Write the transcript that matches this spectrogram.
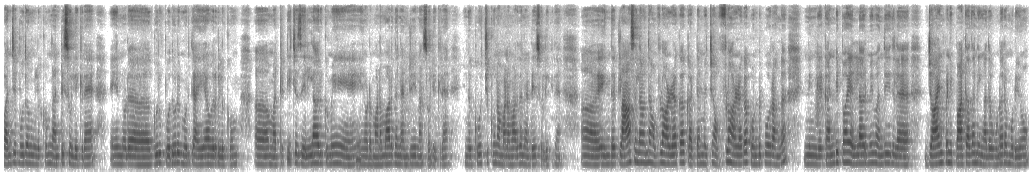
பஞ்சபூதங்களுக்கும் நன்றி சொல்லிக்கிறேன். என்னோட குரு பொதுவுடைமூர்த்தி ஐயா அவர்களுக்கும் மற்ற டீச்சர்ஸ் எல்லாருக்குமே என்னோடய மனமார்ந்த நன்றியை நான் சொல்லிக்கிறேன். எங்கள் கோச்சுக்கும் நான் மனமார்ந்த நன்றியை சொல்லிக்கிறேன். இந்த கிளாஸ் எல்லாம் வந்து அவ்வளோ அழகாக கட்டமைச்சு அவ்வளோ அழகாக கொண்டு போகிறாங்க நீங்கள் கண்டிப்பாக எல்லாருமே வந்து இதில் ஜாயின் பண்ணி பார்த்தா தான் நீங்கள் அதை உணர முடியும்.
